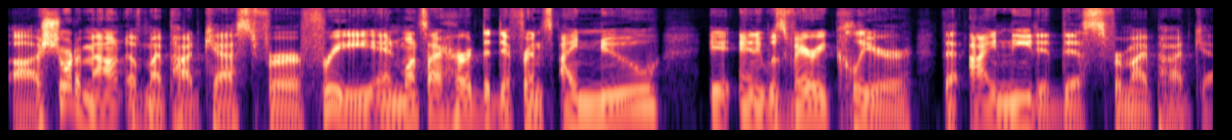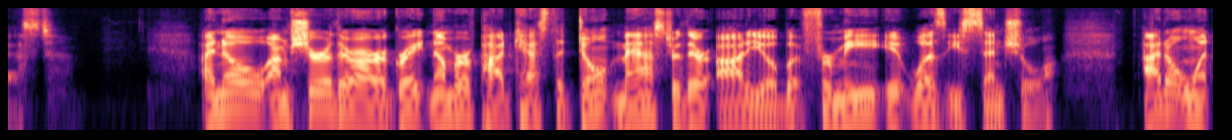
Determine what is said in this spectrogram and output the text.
uh, a short amount of my podcast for free, and once I heard the difference, I knew it, and it was very clear that I needed this for my podcast. I know I'm sure there are a great number of podcasts that don't master their audio, but for me, it was essential. I don't want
